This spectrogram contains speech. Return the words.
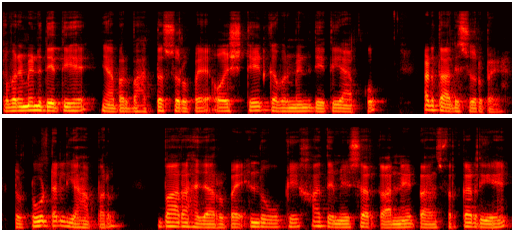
गवर्नमेंट देती है, यहाँ पर बहत्तर सौ रुपये और स्टेट गवर्नमेंट देती है आपको अड़तालीस सौ रुपये। तो टोटल यहाँ पर बारह हज़ार रुपये इन लोगों के खाते में सरकार ने ट्रांसफ़र कर दिए हैं।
